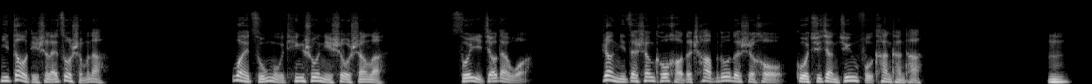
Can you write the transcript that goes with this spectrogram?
你到底是来做什么的？外祖母听说你受伤了，所以交代我，让你在伤口好的差不多的时候过去将军府看看他。嗯，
